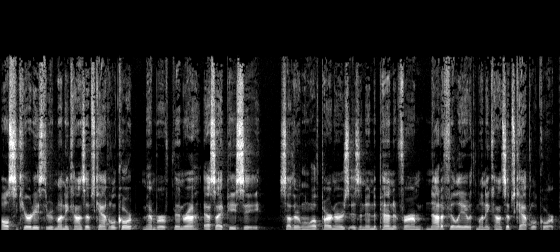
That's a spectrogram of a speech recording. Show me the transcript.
All securities through Money Concepts Capital Corp., member of FINRA, SIPC. Sutherland Wealth Partners is an independent firm not affiliated with Money Concepts Capital Corp.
